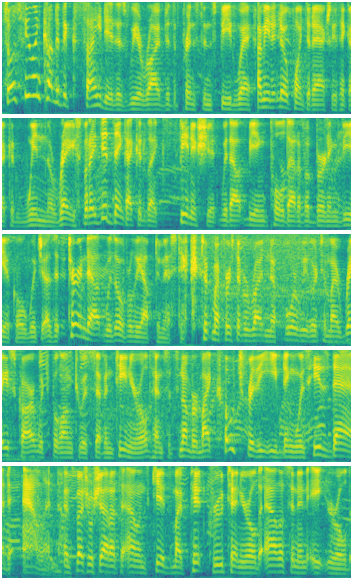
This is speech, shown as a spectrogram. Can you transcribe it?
So I was feeling kind of excited as we arrived at the Princeton Speedway. I mean, no point did I actually think I could win the race, but I did think I could, like, finish it without being pulled out of a burning vehicle, which, as it turned out, was overly optimistic. Took my first ever ride in a four-wheeler to my race car, which belonged to a 17-year-old, hence its number. My coach for the evening was his dad, Alan. And special shout out to Alan's kids, my pit crew, 10-year-old Allison and 8-year-old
